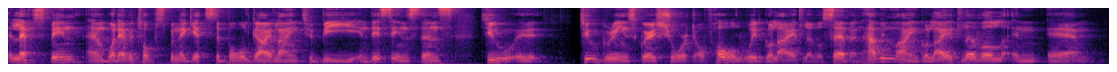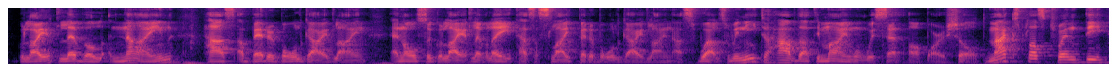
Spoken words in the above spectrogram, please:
left spin and whatever top spinner gets the ball guideline to be, in this instance, two, uh, two green squares short of hole with Goliath level 7. Have in mind, Goliath level, and, um, Goliath level 9 has a better ball guideline and also Goliath level 8 has a slight better ball guideline as well. So we need to have that in mind when we set up our shot. Max plus 20,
